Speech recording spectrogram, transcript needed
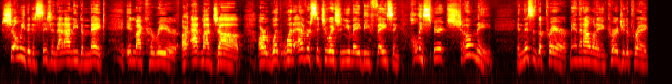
show me the decision that I need to make in my career or at my job or what, whatever situation you may be facing. Holy Spirit, show me. And this is the prayer, man, that I want to encourage you to pray.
